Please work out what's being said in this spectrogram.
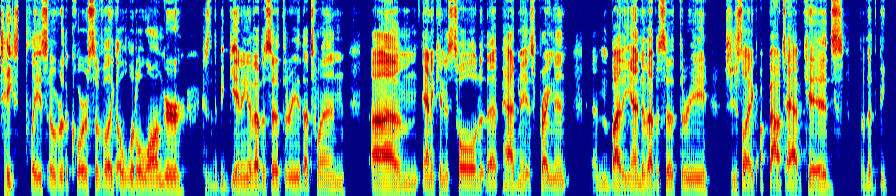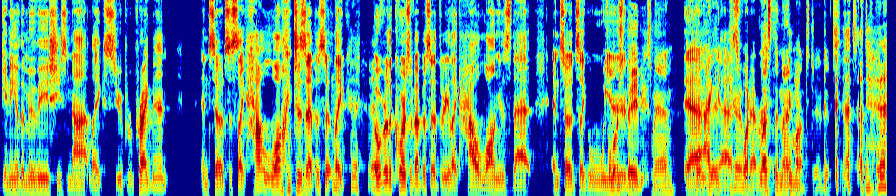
takes place over the course of like a little longer because at the beginning of episode three, that's when um Anakin is told that Padme is pregnant, and by the end of episode three, she's like about to have kids. But at the beginning of the movie, she's not like super pregnant. And so it's just like, how long does episode like over the course of episode three, like how long is that? And so it's like weird. Force babies, man. Yeah, They- I they- guess True. whattever. Less than nine months, dude. It's, it's, it's a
